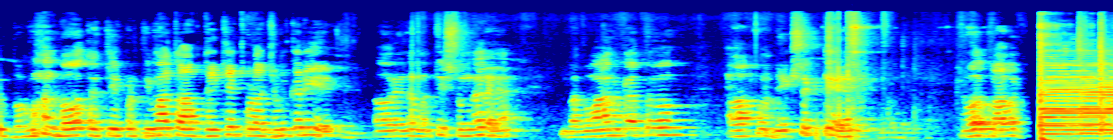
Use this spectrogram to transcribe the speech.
भगवान बहुत अच्छे प्रतिमा तो आप देखिए थोड़ा झुम करिए और एकदम अति सुंदर है भगवान का तो आप देख सकते हैं बहुत पावर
